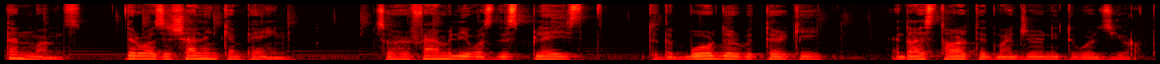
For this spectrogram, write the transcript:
10 months. There was a shelling campaign. So her family was displaced to the border with Turkey, and I started my journey towards Europe.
